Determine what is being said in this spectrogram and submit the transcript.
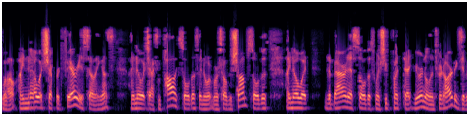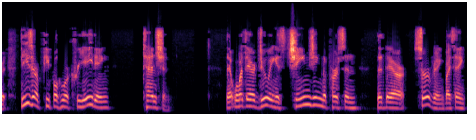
Well, I know what Shepard Fairey is selling us. I know what Jackson Pollock sold us. I know what Marcel Duchamp sold us. I know what the Baroness sold us when she put that urinal into an art exhibit. These are people who are creating tension. That what they're doing is changing the person that they're serving by saying,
